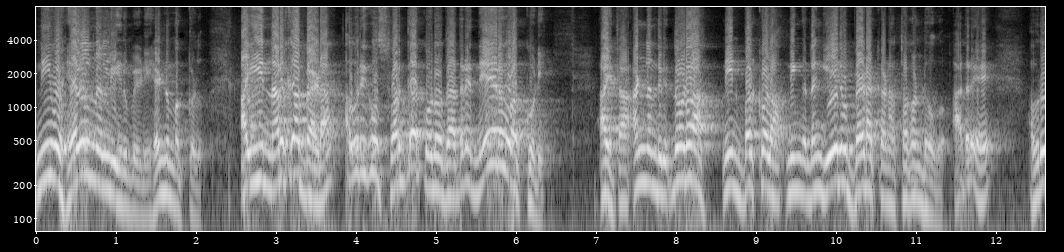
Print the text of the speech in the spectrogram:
ನೀವು ಹೆಲ್ನಲ್ಲಿ ಇರಬೇಡಿ ಹೆಣ್ಣು ಮಕ್ಕಳು. ಆ ಈ ನರಕ ಬೇಡ ಅವರಿಗೂ ಸ್ವರ್ಗ ಕೊಡೋದಾದ್ರೆ ನೇರವಾಗಿ ಕೊಡಿ. ಆಯ್ತಾ? ಅಣ್ಣಂದ್ರಿ ನೋಡ ನೀನ್ ಬರ್ಕೊಳ್ಳೋ ನಿಂಗೆ, ನಂಗೆ ಏನು ಬೇಡ ಕಣ ತಗೊಂಡು ಹೋಗು ಆದ್ರೆ ಅವರು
